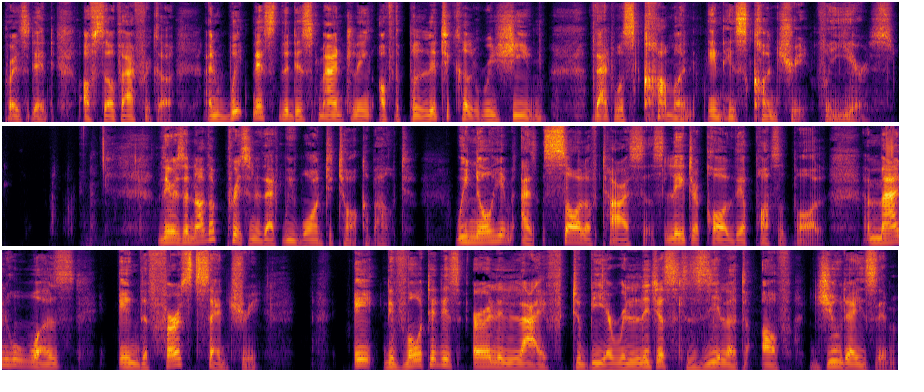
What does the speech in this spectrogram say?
president of South Africa and witnessed the dismantling of the political regime that was common in his country for years. There's another prisoner that we want to talk about. We know him as Saul of Tarsus, later called the Apostle Paul, a man who was in the first century devoted his early life to be a religious zealot of Judaism,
